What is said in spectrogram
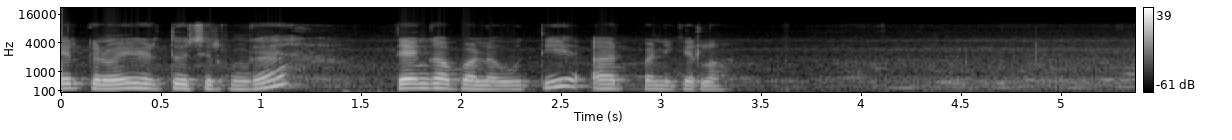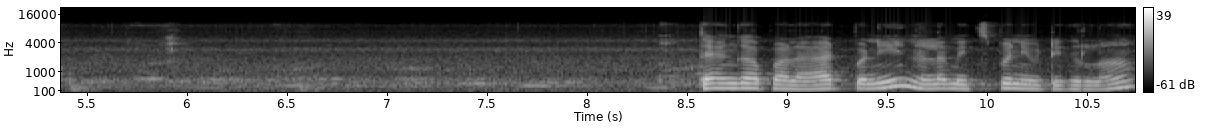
ஏற்கனவே எடுத்து வச்சுருக்கோங்க தேங்காய் பாலை ஊற்றி ஆட் பண்ணிக்கிடலாம். தேங்காய் பாலை ஆட் பண்ணி நல்லா மிக்ஸ் பண்ணி விட்டுக்கலாம்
